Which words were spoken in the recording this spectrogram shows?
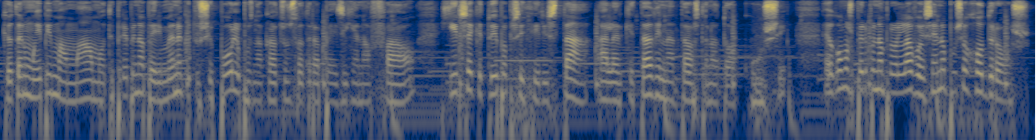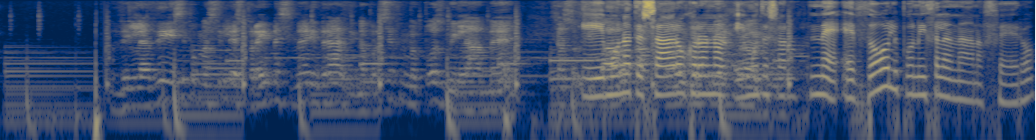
Και όταν μου είπε η μαμά μου ότι πρέπει να περιμένω και τους υπόλοιπους να κάτσουν στο τραπέζι για να φάω, γύρισα και του είπα ψιθυριστά, αλλά αρκετά δυνατά ώστε να το ακούσει. Εγώ όμως πρέπει να προλάβω εσένα που είσαι χοντρός. Δηλαδή, εσύ που μας λες πρωί, μεσημέρι, βράδυ, να προσέχουμε πώς μιλάμε. Ήμουνα τεσσάρων χρονών. Ήμουν τεσσάρων. Ναι, εδώ λοιπόν ήθελα να αναφέρω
